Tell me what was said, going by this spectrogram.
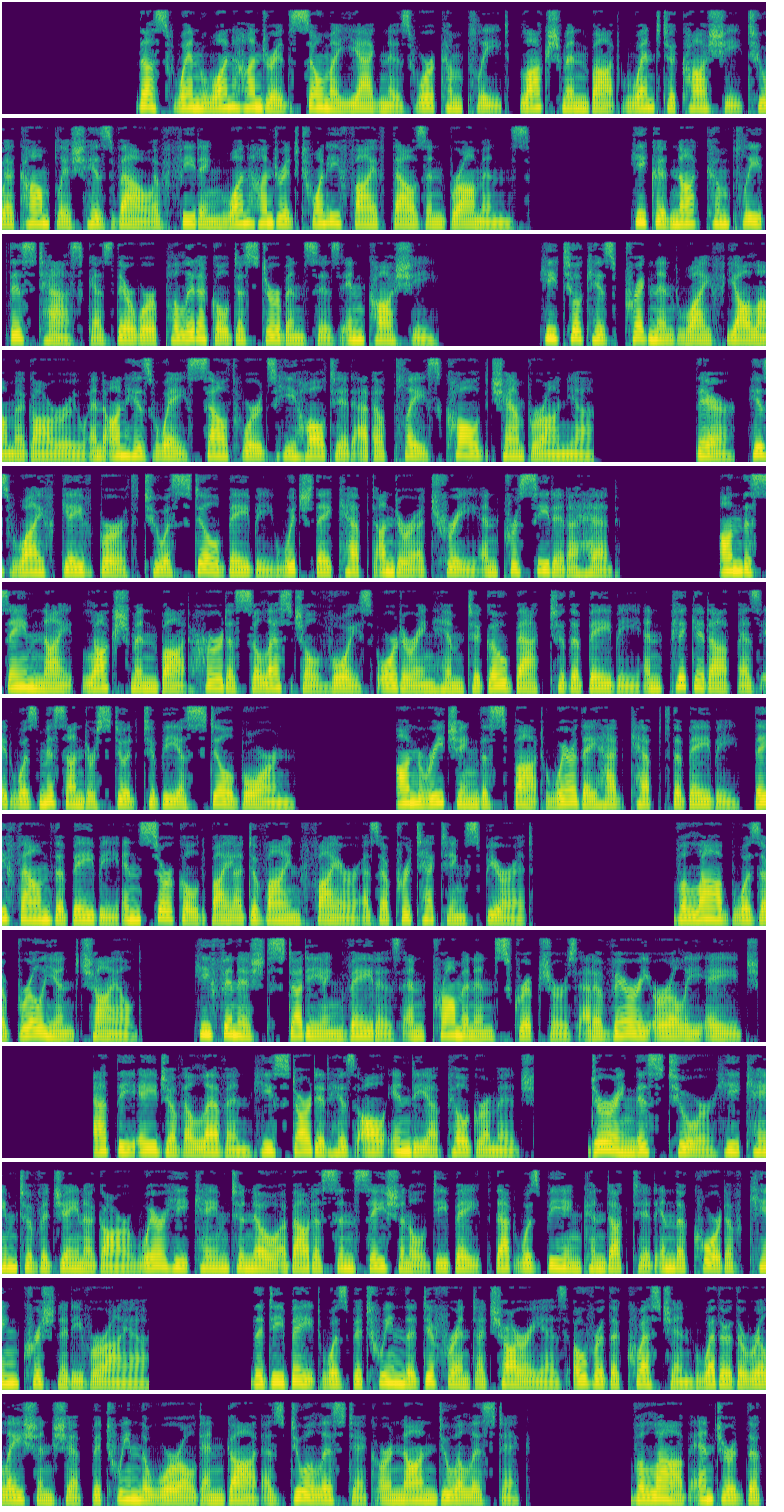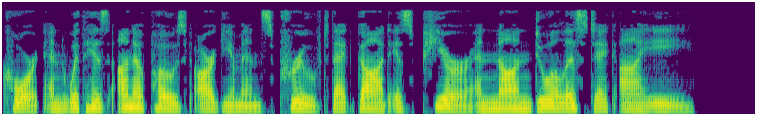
Thus when 100 Soma Yagnas were complete, Lakshman Bhatt went to Kashi to accomplish his vow of feeding 125,000 Brahmins. He could not complete this task as there were political disturbances in Kashi. He took his pregnant wife Yalamagaru and on his way southwards he halted at a place called Champaranya. There, his wife gave birth to a still baby which they kept under a tree and proceeded ahead. On the same night Lakshman Bhatt heard a celestial voice ordering him to go back to the baby and pick it up as it was misunderstood to be a stillborn. On reaching the spot where they had kept the baby, they found the baby encircled by a divine fire as a protecting spirit. Vallabh was a brilliant child. He finished studying Vedas and prominent scriptures at a very early age. At the age of 11 he started his All India pilgrimage. During this tour he came to Vijayanagar where he came to know about a sensational debate that was being conducted in the court of King Krishnadevaraya. The debate was between the different acharyas over the question whether the relationship between the world and God is dualistic or non-dualistic. Vallabh entered the court and with his unopposed arguments proved that God is pure and non-dualistic i.e.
